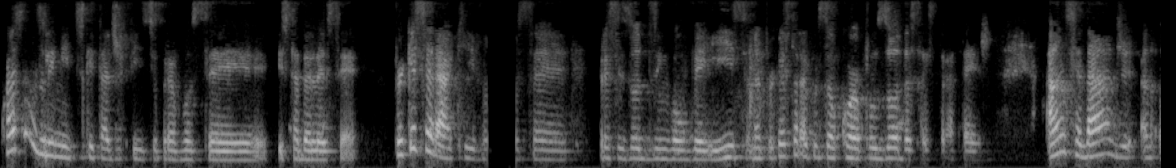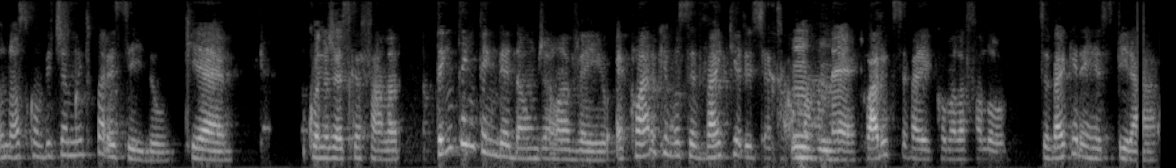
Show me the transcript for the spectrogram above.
quais são os limites que está difícil para você estabelecer? Por que será que você precisou desenvolver isso, né? Por que será que o seu corpo usou dessa estratégia? A ansiedade, o nosso convite é muito parecido, que é quando a Jéssica fala, tenta entender de onde ela veio. É claro que você vai querer se acalmar, uhum. né? É claro que você vai, como ela falou, você vai querer respirar.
